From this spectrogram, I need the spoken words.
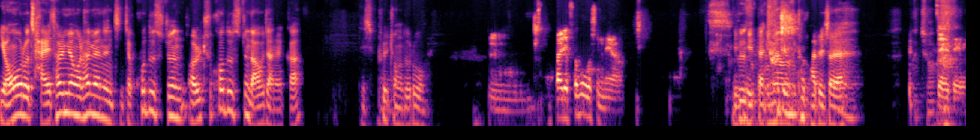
영어로 잘 설명을 하면은 진짜 코드 수준 얼추 코드 수준 나오지 않을까 싶을 음. 정도로 음, 빨리 써보고 싶네요. 일단 보면- 초대부터 받으셔야 네. 그렇죠. 네네.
